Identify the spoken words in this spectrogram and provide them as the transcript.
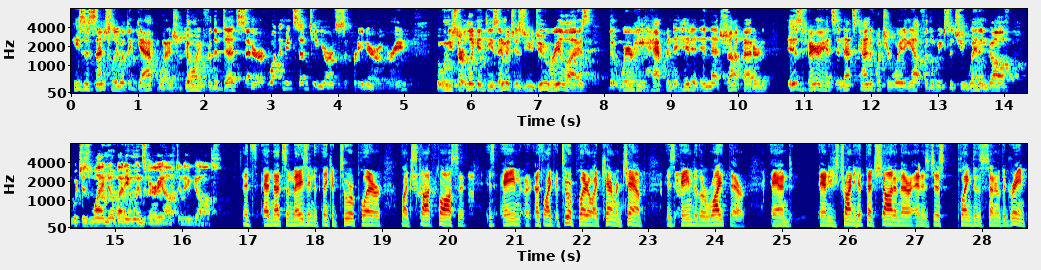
He's essentially with a gap wedge going for the dead center of what I mean, 17 yards is a pretty narrow green. But when you start looking at these images, you do realize that where he happened to hit it in that shot pattern is variance, and that's kind of what you're waiting out for the weeks that you win in golf, which is why nobody wins very often in golf. It's, and that's amazing to think a tour player like Scott Fawcett is aimed, uh, as like a tour player like Cameron Champ is aimed to the right there. And, and he's trying to hit that shot in there and is just playing to the center of the green.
